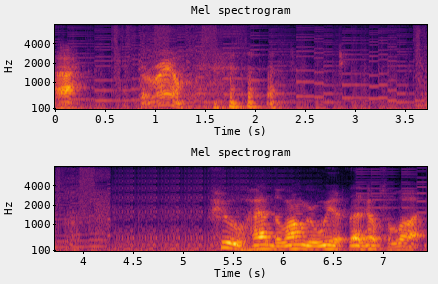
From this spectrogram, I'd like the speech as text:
Ah, turn around. Phew, had the longer whip. That helps a lot.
